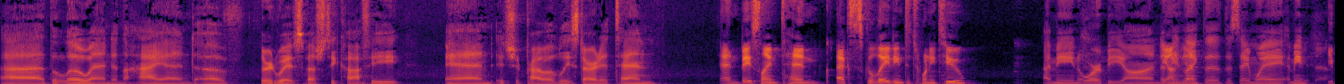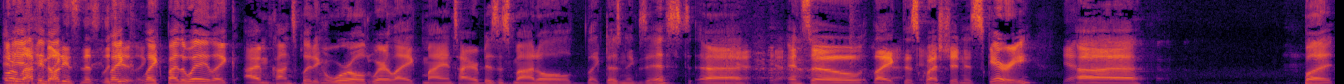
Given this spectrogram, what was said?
uh, the low end and the high end of third wave specialty coffee, and it should probably start at 10. And baseline ten escalating to twenty two. I mean, or beyond. I Beyond, mean, yeah. like the, the same way. I mean, People are laughing in the audience, and that's legit, Like, like- like, by the way, like I'm contemplating a world where like my entire business model like doesn't exist, uh, yeah. and so like this question is scary. Yeah. Uh, but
